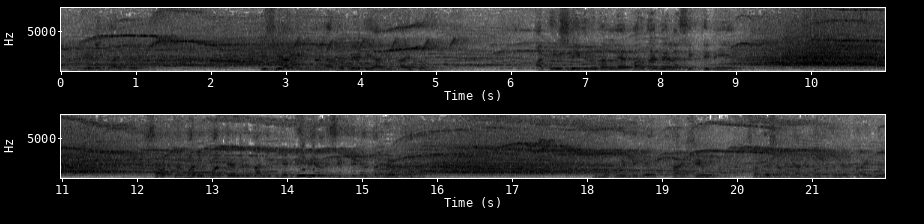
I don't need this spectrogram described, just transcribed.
ಅದನ್ನು ಹೇಳಿದ್ದಾಯಿತು. ಖುಷಿಯಾಗಿ ನನ್ನನ್ನು ಭೇಟಿಯಾಗಿದ್ದಾಯಿತು. ಅತಿ ಶೀಘ್ರದಲ್ಲೇ ಪರದೆ ಮೇಲೆ ಸಿಗ್ತೀನಿ. ಸೆಪ್ಟೆಂಬರ್ ಇಪ್ಪತ್ತೆಂಟರಿಂದ ನಿಮಗೆ ಟಿವಿಯಲ್ಲಿ ಸಿಗ್ತೀನಿ ಅಂತ ಹೇಳ್ತಾರೆ ಪ್ರೀತಿಗೆ ಥ್ಯಾಂಕ್ ಯು ಸಂದೇಶ ಹ್ಯಾಪಿ ಬರ್ತದೆ ಹೇಳ್ತಾ ಇನ್ನು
